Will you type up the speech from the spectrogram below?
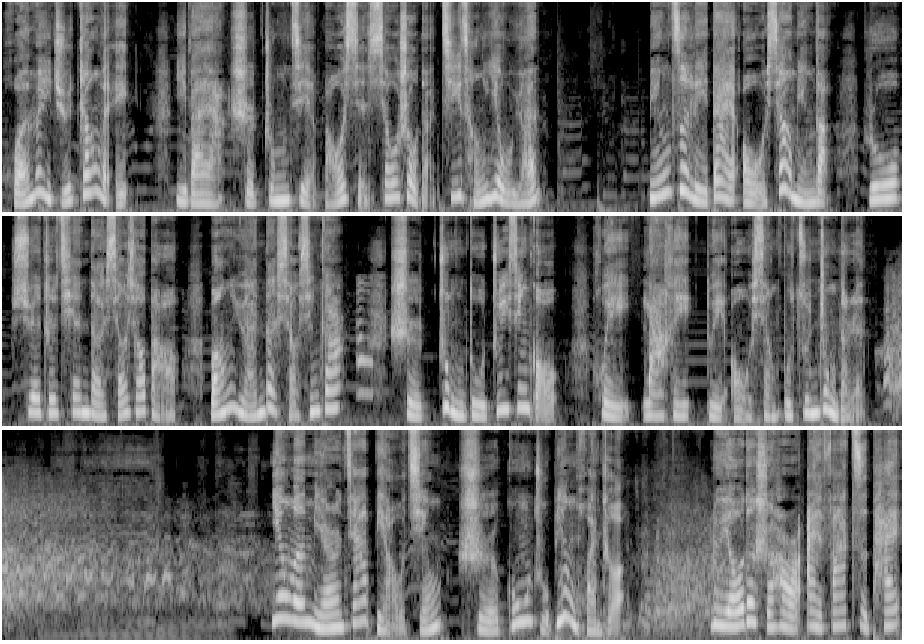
环卫局张伟，一般呀是中介保险销售的基层业务员。名字里带偶像名的，如薛之谦的小小宝、王源的小心肝，是重度追星狗，会拉黑对偶像不尊重的人。英文名加表情是公主病患者，旅游的时候爱发自拍，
